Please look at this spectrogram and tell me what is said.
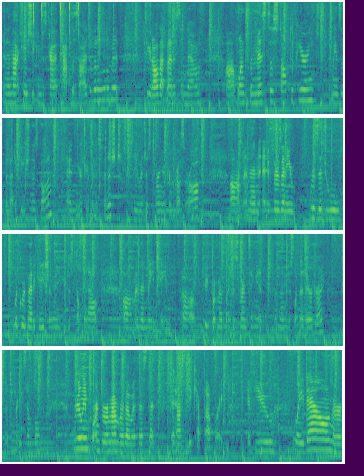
And in that case, you can just kind of tap the sides of it a little bit to get all that medicine down. Um, once the mist has stopped appearing, that means that the medication is gone and your treatment is finished. So you would just turn your compressor off. Um, and then if there's any residual liquid medication, and you can just dump it out um, and then maintain uh, the equipment by just rinsing it and then just letting it air dry. So it's pretty simple. Really important to remember though with this that it has to be kept upright. If you lay down or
